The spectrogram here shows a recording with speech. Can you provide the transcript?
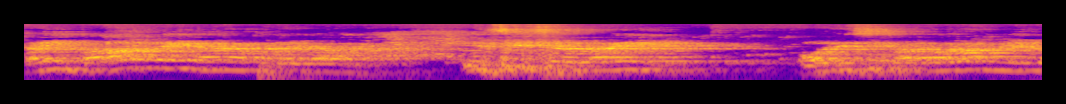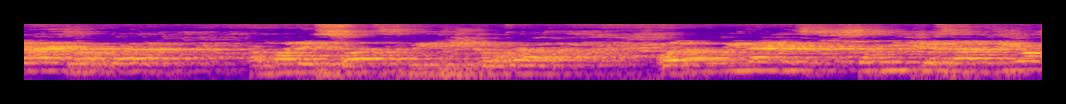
कहीं बाहर नहीं जाना पड़ेगा। इसी से लड़ाई और इसी भगवान में इलाज होकर हमारे स्वास्थ्य भी ठीक होगा। और अमीना के सभी के साथियों,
